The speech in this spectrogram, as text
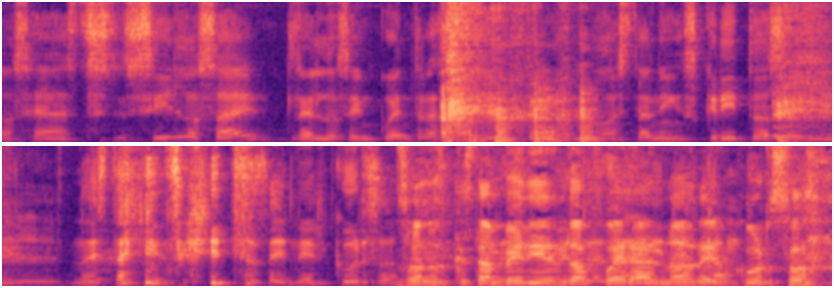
O sea, sí los hay, te los encuentras ahí, pero no están inscritos en el, no están inscritos en el curso. Son los que están vendiendo afuera, ¿no? el Del curso.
